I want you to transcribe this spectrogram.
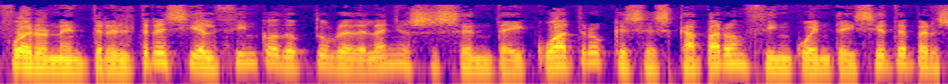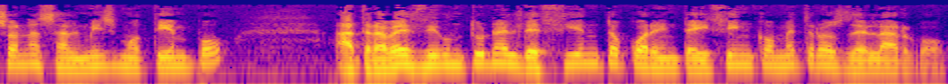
fueron entre el 3 y el 5 de octubre del año 64 que se escaparon 57 personas al mismo tiempo a través de un túnel de 145 metros de largo.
